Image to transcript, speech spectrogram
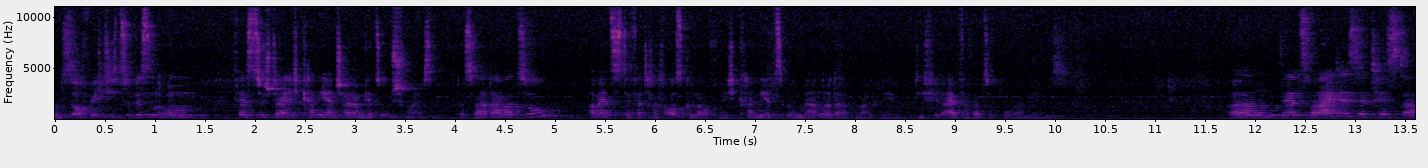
Und es ist auch wichtig zu wissen, um festzustellen, ich kann die Entscheidung jetzt umschmeißen. Das war damals so, aber jetzt ist der Vertrag ausgelaufen. Ich kann jetzt irgendeine andere Datenbank nehmen, die viel einfacher zu programmieren ist. Ähm, der zweite ist der Tester.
